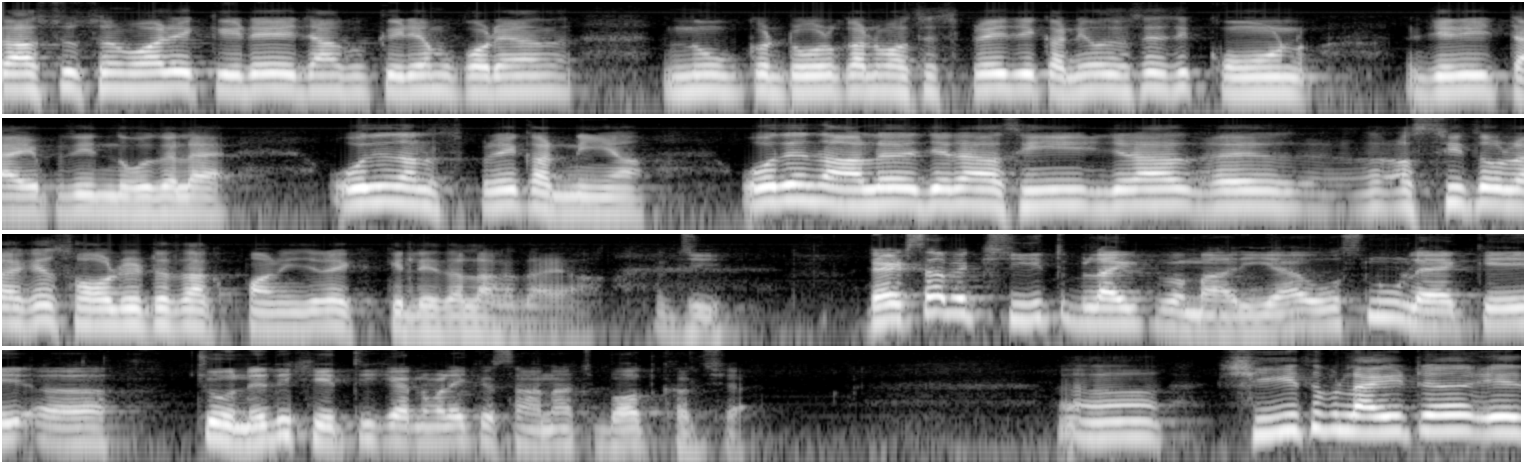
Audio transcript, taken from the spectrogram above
ਰਸ ਚੂਸਣ ਵਾਲੇ ਕੀੜੇ ਜਾਂ ਕੋਈ ਕੀੜੇ ਮਕੌੜਿਆਂ ਨੂੰ ਕੰਟਰੋਲ ਕਰਨ ਵਾਸਤੇ ਸਪਰੇਅ ਜੇ ਕਰਨੀ ਉਹਦੇ ਵਾਸਤੇ ਅਸੀਂ ਕੋਨ ਜਿਹੜੀ ਟਾਈਪ ਦੀ ਨੋਜ਼ਲ ਹੈ ਉਹਦੇ ਨਾਲ ਸਪਰੇਅ ਕਰਨੀ ਆ। ਉਹਦੇ ਨਾਲ ਜਿਹੜਾ ਅਸੀਂ ਜਿਹੜਾ ਅ, 80 ਤੋਂ ਲੈ ਕੇ 100 ਲੀਟਰ ਤੱਕ ਪਾਣੀ ਜਿਹੜਾ ਇੱਕ ਕਿੱਲੇ ਦਾ ਲੱਗਦਾ ਆ। ਜੀ। ਡਾਕਟਰ ਸਾਹਿਬ ਇੱਕ ਸ਼ੀਤ ਬਲਾਈਟ ਬਿਮਾਰੀ ਆ ਉਸ ਨੂੰ ਲੈ ਕੇ ਝੋਨੇ ਦੀ ਖੇਤੀ ਕਰਨ ਵਾਲੇ ਕਿਸਾਨਾਂ 'ਚ ਬਹੁਤ ਖਦਸ਼ਾ ਹੈ ਸ਼ੀਤ ਬਲਾਈਟ ਇਹ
